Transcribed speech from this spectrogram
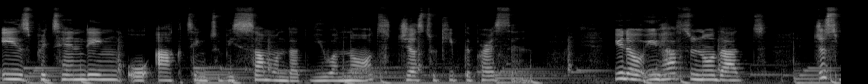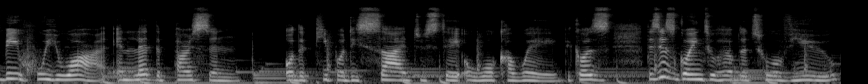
is pretending or acting to be someone that you are not just to keep the person. You know you have to know that just be who you are and let the person or the people decide to stay or walk away because this is going to help the two of you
